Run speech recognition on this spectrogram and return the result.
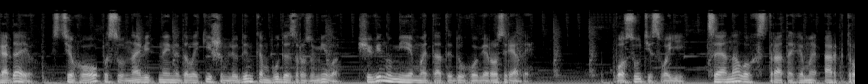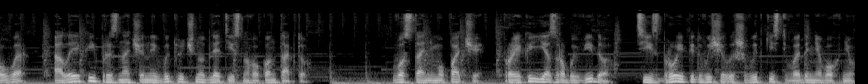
Гадаю, з цього опису навіть найнедалекішим людинкам буде зрозуміло, що він уміє метати дугові розряди. По суті своїй, це аналог стратегеми Arc Trover, але який призначений виключно для тісного контакту. В останньому патчі, про який я зробив відео, цій зброї підвищили швидкість ведення вогню,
